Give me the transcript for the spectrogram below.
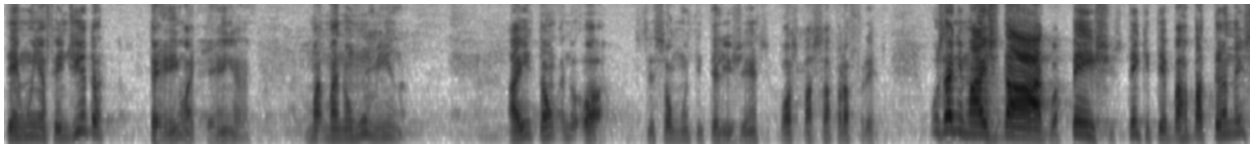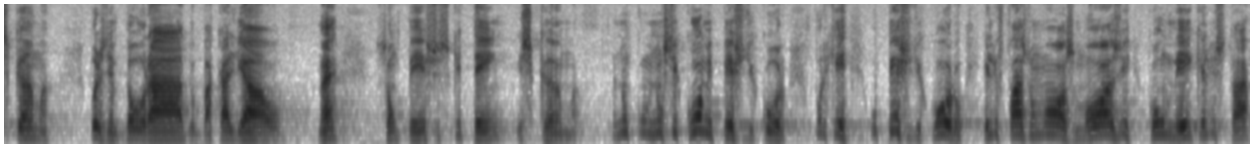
Tem unha fendida? Tem, mas tem, é. mas, mas não rumina. Aí então, ó, vocês são muito inteligentes, posso passar para frente. Os animais da água, peixes, tem que ter barbatana e escama. Por exemplo, dourado, bacalhau, né? são peixes que têm escama. Não, não, se come peixe de couro, porque o peixe de couro ele faz uma osmose com o meio que ele está.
